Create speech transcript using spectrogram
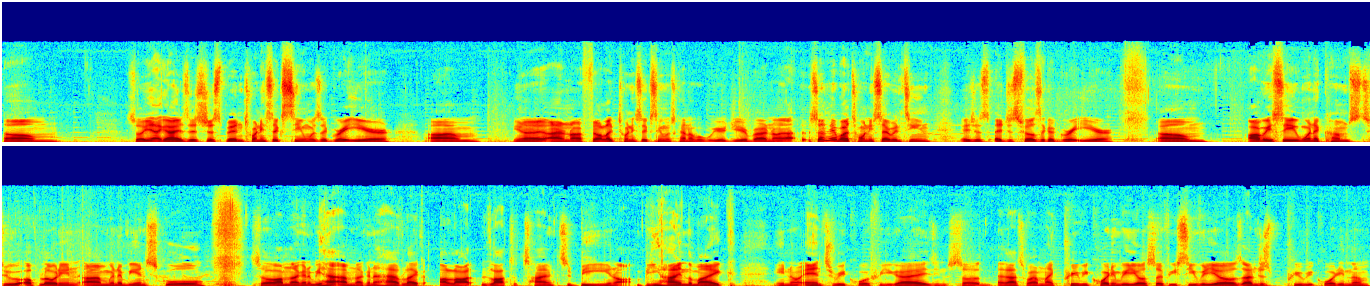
Um, so yeah, guys, it's just been 2016 was a great year. Um, you know, I don't know. I felt like 2016 was kind of a weird year, but I don't know something about 2017. It just it just feels like a great year. Um, obviously, when it comes to uploading, I'm gonna be in school, so I'm not gonna be I'm not gonna have like a lot lots of time to be you know behind the mic you know, and to record for you guys. You know, so that's why I'm like pre-recording videos. So if you see videos, I'm just pre-recording them,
